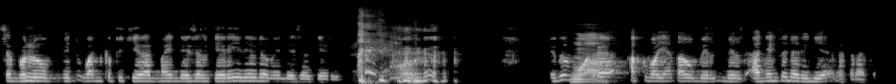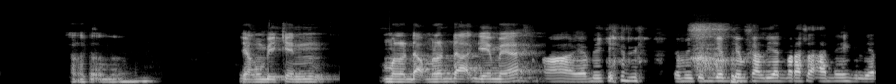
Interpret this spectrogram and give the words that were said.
sebelum Mid One kepikiran main Dazzle Carry dia udah main Dazzle Carry. itu Wow. makanya aku banyak tahu build build aneh itu dari dia rata-rata. Yang bikin meledak-meledak game ya. Ah, ya bikin yang bikin game-game kalian merasa aneh lihat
